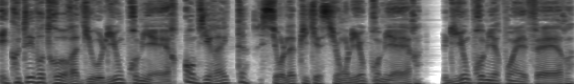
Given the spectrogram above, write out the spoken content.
Écoutez votre radio Lyon Première en direct sur l'application Lyon Première, lyonpremière.fr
